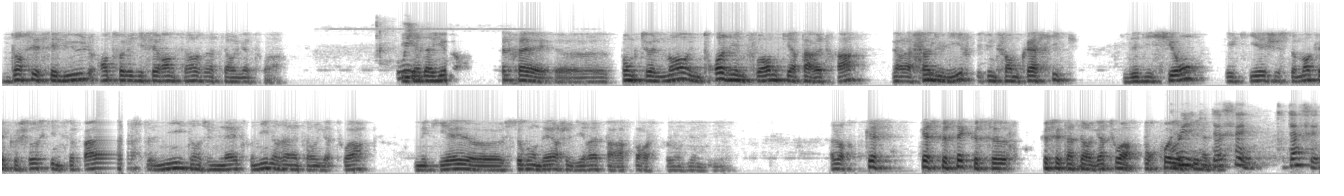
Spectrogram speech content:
dans ces cellules entre les différentes séances d'interrogatoire. Il y a d'ailleurs très euh, ponctuellement une troisième forme qui apparaîtra vers la fin du livre, qui est une forme classique d'édition, et qui est justement quelque chose qui ne se passe ni dans une lettre, ni dans un interrogatoire, mais qui est euh, secondaire, je dirais, par rapport à ce que l'on vient de dire. Alors, qu'est-ce que c'est que, ce, que cet interrogatoire? Pourquoi Oui, tout à fait, tout à fait.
